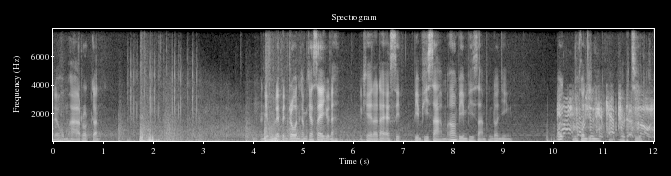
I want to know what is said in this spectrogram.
เดี๋ยวผมหารถก่อน อันนี้ผมเล่นเป็นโดรนคามิคาเซ่อยู่นะ โอเค เราได้ Exit BMP 3อ้าว BMP 3เพิ่งโดนยิง เอ้ย มีคนยิง Forces have captured that RPG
